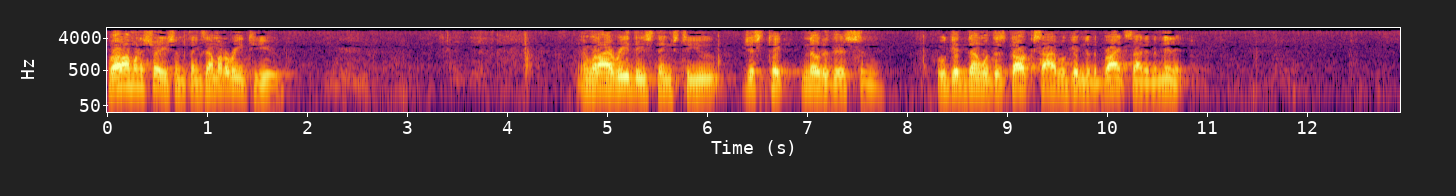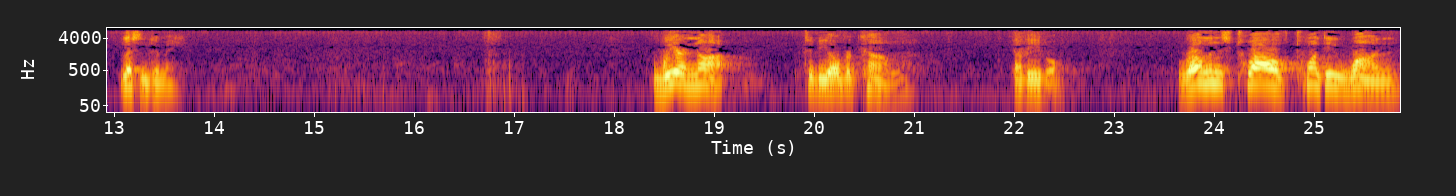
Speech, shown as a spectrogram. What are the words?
Well, I'm going to show you some things. I'm going to read to you. And when I read these things to you, just take note of this and we'll get done with this dark side. We'll get into the bright side in a minute. Listen to me. We are not to be overcome of evil. Romans 12:21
